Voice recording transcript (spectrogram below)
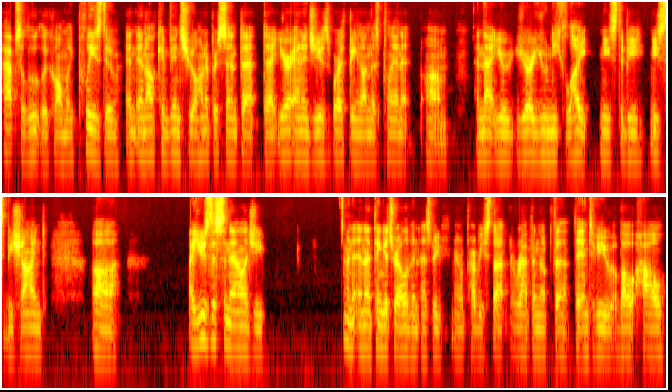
Absolutely, call me. Please do. And, and I'll convince you 100% that, that your energy is worth being on this planet um, and that your, your unique light needs to be, needs to be shined. Uh, I use this analogy and, and I think it's relevant as we you know, probably start wrapping up the, the interview about how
